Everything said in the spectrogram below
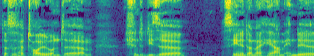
Das ist halt toll und ähm, ich finde diese Szene dann nachher am Ende,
